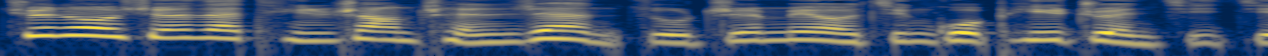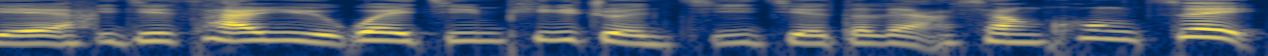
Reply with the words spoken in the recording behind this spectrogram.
君诺轩在庭上承认组织没有经过批准集结，以及参与未经批准集结的两项控罪。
